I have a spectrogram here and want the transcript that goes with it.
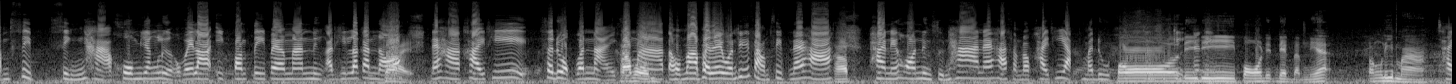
30 สิงหาคมยังเหลือเวลาอีกปอนตีไปประมาณ 1 อาทิตย์แล้วกันเนาะใช่ นะคะ ใครที่สะดวกวันไหนครัก็บผม มา แต่ว่ามาภายในวันที่ 30 นะคะ ครับ ภายในฮอล105 นะคะสำหรับใครที่อยากมาดูโปร Suzuki นั่นเอง ดีๆ โปรเด็ดๆแบบเนี้ย ต้องรีบมาใช่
